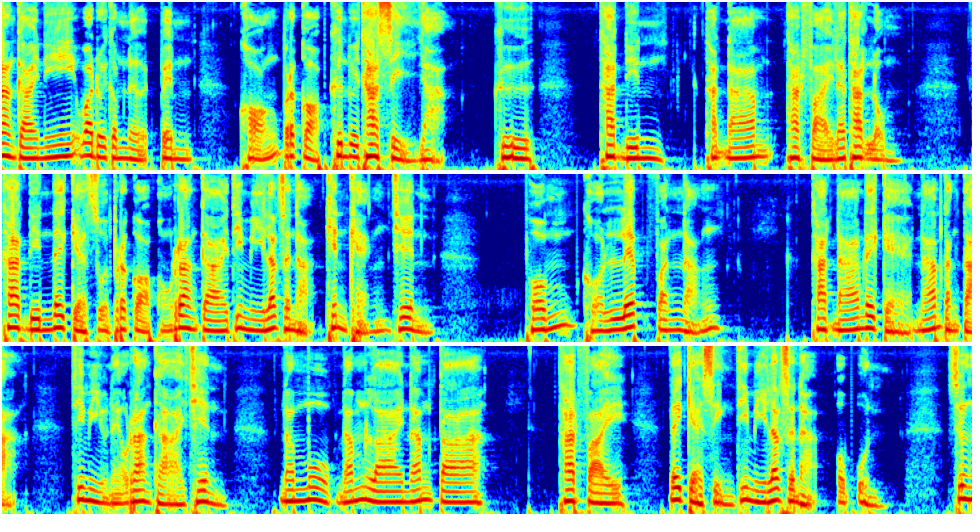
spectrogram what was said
ร่างกายนี้ว่าโดยกำเนิดเป็นของประกอบขึ้นด้วยธาตุสี่อย่าง คือธาตุดินธาตุน้ำธาตุไฟและธาตุลมธาตุดินได้แก่ส่วนประกอบของร่างกายที่มีลักษณะเข้มแข็ง เช่น ผมขนเล็บฟันหนังธาตุน้ำได้แก่น้ำต่างๆ ที่มีอยู่ในร่างกาย เช่น น้ำมูก น้ำลาย น้ำตาธาตุไฟได้แก่สิ่งที่มีลักษณะอบอุ่น ซึ่ง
